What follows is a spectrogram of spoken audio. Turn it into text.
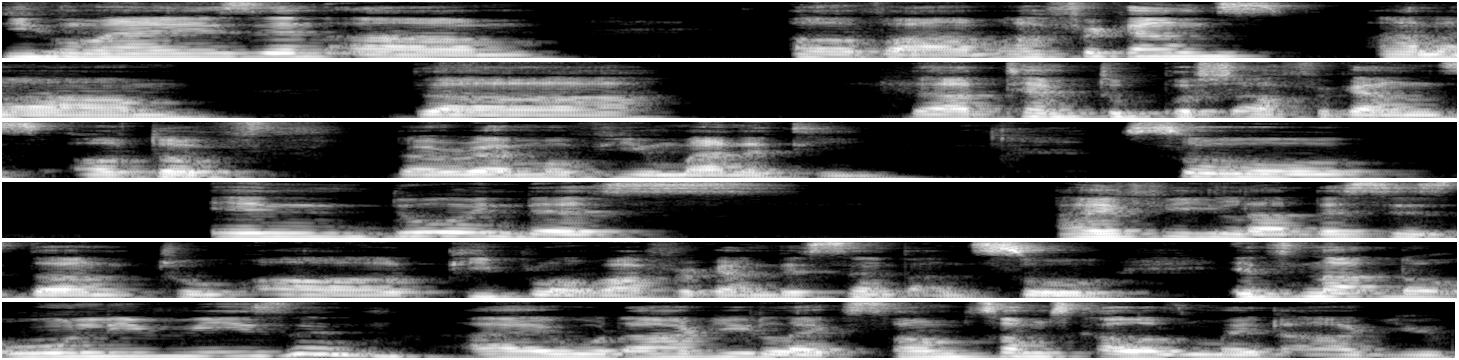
dehumanizing um, of um, Africans and um, the the attempt to push Africans out of the realm of humanity. So, in doing this, I feel that this is done to all people of African descent, and so it's not the only reason. I would argue, like some some scholars might argue,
